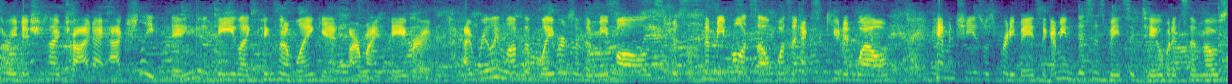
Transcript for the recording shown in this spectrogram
three dishes I tried, I actually think the like pigs in a blanket are my favorite. I really love the flavors of the meatballs. Just the meatball itself wasn't executed well. Ham and cheese was pretty basic. I mean, this is basic too, but it's the most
